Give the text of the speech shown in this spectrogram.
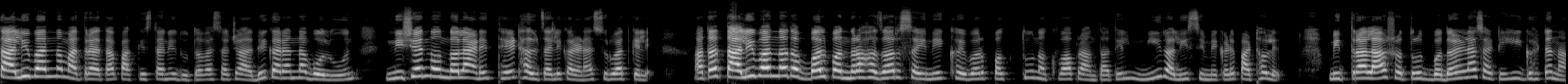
तालिबाननं मात्र आता पाकिस्तानी दूतावासाच्या अधिकाऱ्यांना बोलवून निषेध नोंदवला आणि थेट हालचाली करण्यास सुरुवात केली. आता तालिबाननं तब्बल पंधरा हजार सैनिक खैबर पख्तूनख्वा प्रांतातील मीर अली सीमेकडे पाठवलेत मित्राला शत्रूत बदलण्यासाठी ही घटना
